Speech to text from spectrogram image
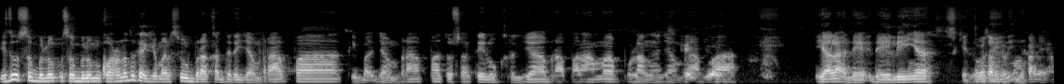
Itu sebelum sebelum corona tuh kayak gimana sih? Lu berangkat dari jam berapa, tiba jam berapa, terus nanti lu kerja berapa lama, pulangnya jam Schedule. berapa? Iyalah, da- daily-nya, schedule daily-nya. makan ya.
